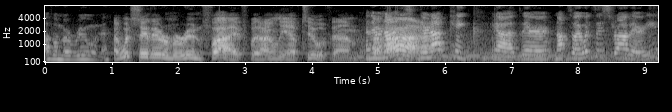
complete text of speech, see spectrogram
of a maroon. I would say they were maroon five, but I only have two of them. And they're not they're not pink. Yeah, they're not so I wouldn't say strawberry.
